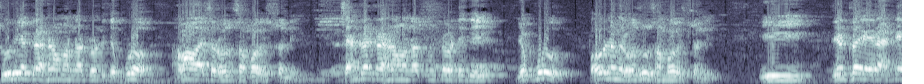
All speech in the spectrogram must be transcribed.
సూర్యగ్రహణం అన్నటువంటిది ఎప్పుడో అమావాస్య రోజు సంభవిస్తుంది. చంద్రగ్రహణం అన్నటువంటిది ఎప్పుడు పౌర్ణమి రోజు సంభవిస్తుంది. ఈ దీంట్లో ఏరా అంటే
